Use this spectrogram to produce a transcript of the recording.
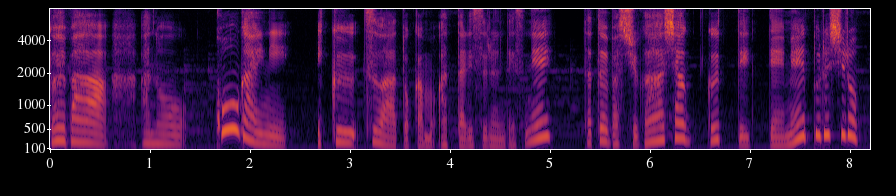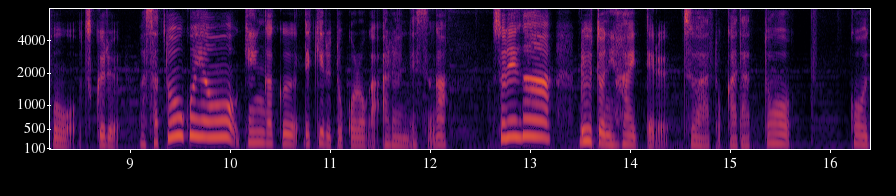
例えば、あの、郊外に行くツアーとかもあったりするんですね。例えばシュガーシャックって言ってメープルシロップを作る、まあ、砂糖小屋を見学できるところがあるんですがそれがルートに入ってるツアーとかだとこう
